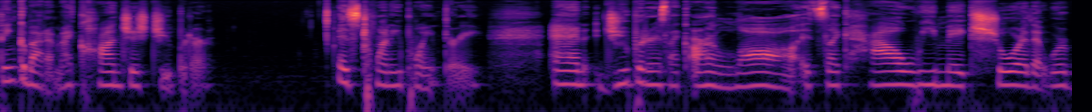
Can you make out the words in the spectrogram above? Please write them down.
Think about it my conscious Jupiter. Is 20.3 and jupiter is like our law. It's like how we make sure that we're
